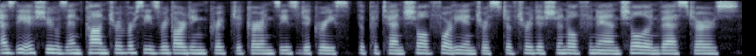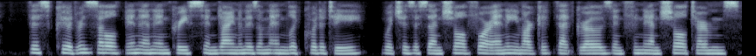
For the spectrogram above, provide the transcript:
As the issues and controversies regarding cryptocurrencies decrease, the potential for the interest of traditional financial investors. This could result in an increase in dynamism and liquidity, which is essential for any market that grows in financial terms.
